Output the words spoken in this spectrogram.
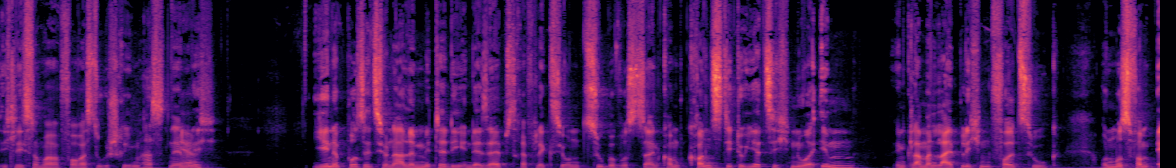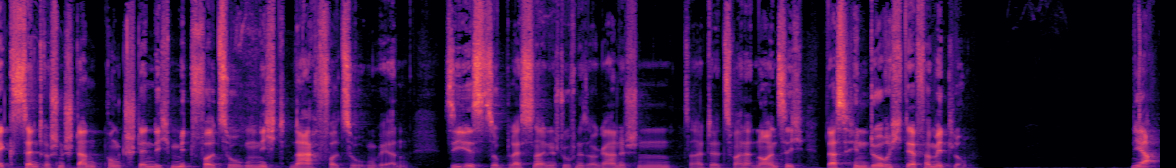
ich lese nochmal vor, was du geschrieben hast, nämlich jene positionale Mitte, die in der Selbstreflexion zu Bewusstsein kommt, konstituiert sich nur im, leiblichen, Vollzug und muss vom exzentrischen Standpunkt ständig mitvollzogen, nicht nachvollzogen werden. Sie ist, so Plessner in den Stufen des Organischen, Seite 290, das Hindurch der Vermittlung. ja,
